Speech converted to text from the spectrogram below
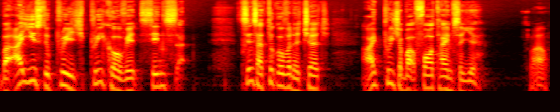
But I used to preach pre-COVID since since I took over the church. I preach about four times a year. Wow.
